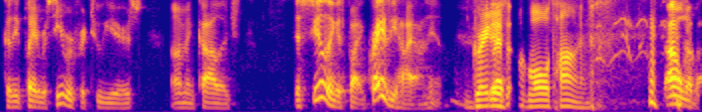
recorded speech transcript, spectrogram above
because he played receiver for two years um in college. The ceiling is probably crazy high on him. Greatest but, of all time. I don't know about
